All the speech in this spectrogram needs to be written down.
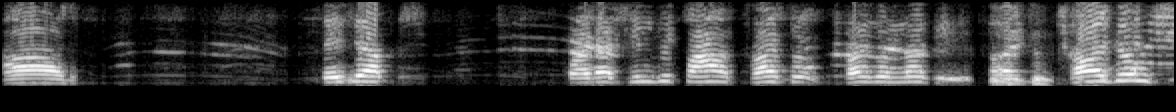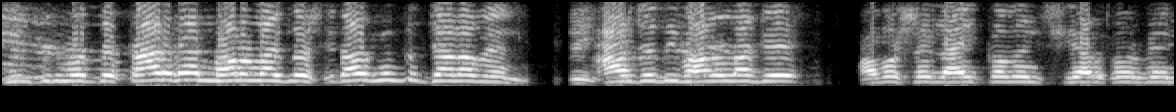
আর এই যে কয়টা শিল্পী পাঁচ ছয়জন ছয়জন নাকি? ছয়জন শিল্পীর মধ্যে কার গান ভালো লাগল সেটাও কিন্তু জানাবেন। আর যদি ভালো লাগে অবশ্যই লাইক কমেন্ট শেয়ার করবেন।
